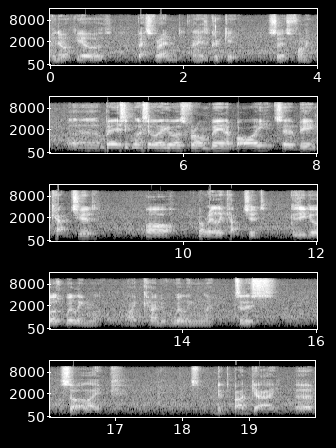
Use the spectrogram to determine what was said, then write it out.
Pinocchio's best friend and he's a cricket so it's funny. Uh, basically so he goes from being a boy to being captured or not really captured because he goes willing like kind of willingly to this sort of like big bad guy um,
